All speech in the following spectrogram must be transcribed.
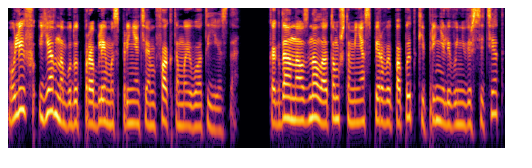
У Лив явно будут проблемы с принятием факта моего отъезда. Когда она узнала о том, что меня с первой попытки приняли в университет,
